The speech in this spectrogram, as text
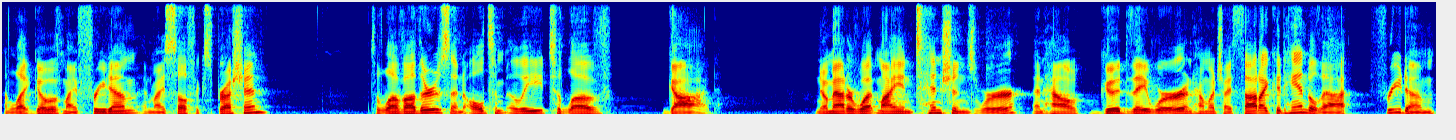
and let go of my freedom and my self expression, to love others, and ultimately to love God. No matter what my intentions were and how good they were and how much I thought I could handle that, freedom,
